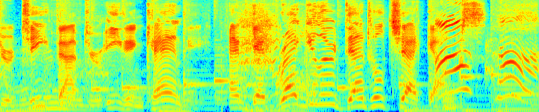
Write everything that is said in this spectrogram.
your teeth after eating candy and get regular dental checkups. Uh -huh.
